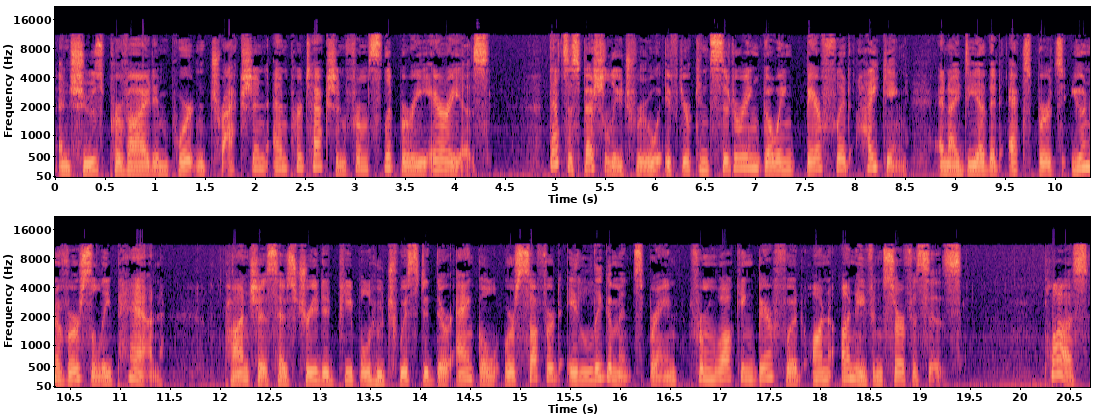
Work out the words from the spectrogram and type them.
and shoes provide important traction and protection from slippery areas. That's especially true if you're considering going barefoot hiking, an idea that experts universally pan. Pontious has treated people who twisted their ankle or suffered a ligament sprain from walking barefoot on uneven surfaces. Plus,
